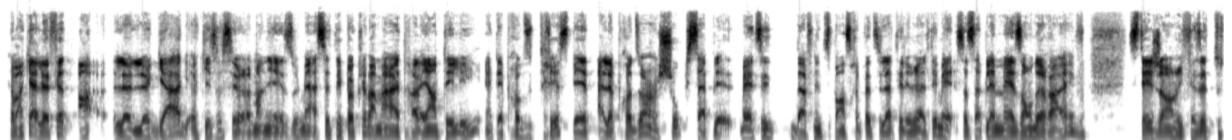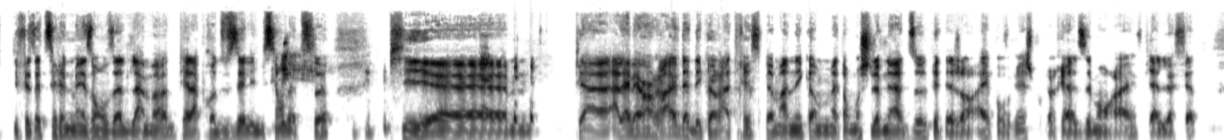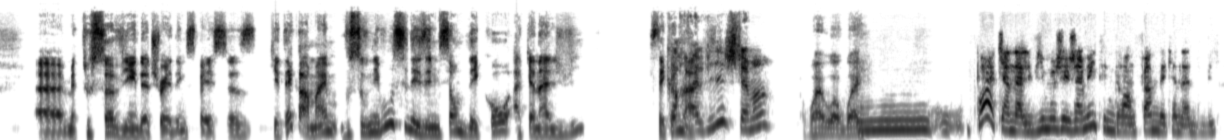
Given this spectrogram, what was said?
Comment qu'elle a fait en- le, le gag? OK, ça c'est vraiment niaiseux, mais à cette époque-là, ma mère, elle travaillait en télé, elle était productrice, puis elle, elle a produit un show qui s'appelait, ben tu sais, Daphné, tu penserais peut-être que c'est la télé-réalité, mais ça s'appelait Maison de rêve. C'était genre, il faisait tout, il faisait tirer une maison aux ailes de la mode, puis elle, elle produisait l'émission de ça. puis euh, puis elle, elle avait un rêve d'être décoratrice, puis à un moment donné, comme, mettons, moi je suis devenue adulte, puis elle était genre, hey, pour vrai, je pourrais réaliser mon rêve, puis elle l'a fait. Euh, mais tout ça vient de Trading Spaces, qui était quand même. Vous souvenez-vous aussi des émissions de déco à Canal Vie? C'était comme la. vie, justement. Ouais, ouais, ouais. Ou- ou- Pas à Canal Vie. Moi, j'ai jamais été une grande fan de Canal Vie.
